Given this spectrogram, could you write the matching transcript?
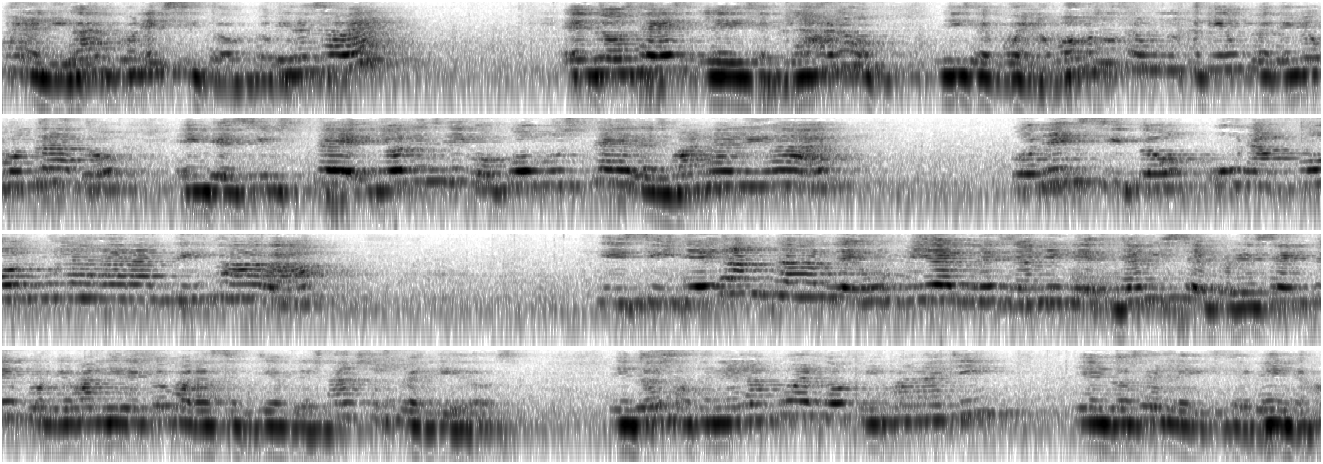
para ligar con éxito. ¿Lo quieren saber? Entonces le dice, claro. Dice, bueno, vamos a hacer aquí un pequeño contrato en que si usted, yo les digo cómo ustedes van a ligar, con éxito una fórmula garantizada y si llegan tarde un viernes ya ni, ya ni se presenten porque van directo para septiembre, están suspendidos. Entonces hacen el acuerdo, firman allí y entonces le dice, venga,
